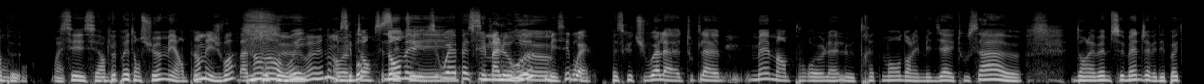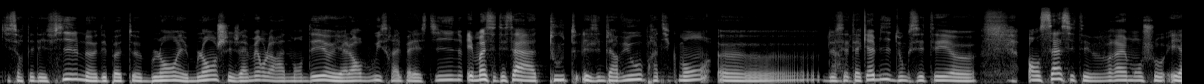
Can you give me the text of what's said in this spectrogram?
en peu. gros. Ouais. C'est c'est un peu prétentieux, mais un peu. Non, mais je vois. Bah non, non, que- oui. ouais, non, c'est temps, Non mais ouais parce que c'est malheureux, coup, euh, mais c'est bon. ouais, parce que tu vois la toute la même hein, pour euh, la- le traitement dans les médias et tout ça euh, dans la même semaine j'avais des potes qui sortaient des films des potes blancs et blanches et jamais on leur a demandé euh, et alors vous Israël Palestine et moi c'était ça à toutes les interviews pratiquement euh, de Ah cet oui. acabit donc c'était euh, en ça c'était vraiment chaud et,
